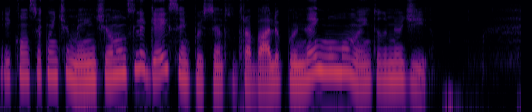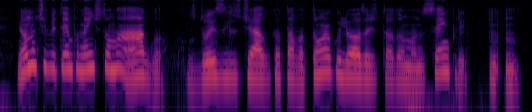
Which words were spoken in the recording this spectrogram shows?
e, consequentemente, eu não desliguei 100% do trabalho por nenhum momento do meu dia. Eu não tive tempo nem de tomar água. Os dois litros de água que eu estava tão orgulhosa de estar tomando sempre, uh -uh.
